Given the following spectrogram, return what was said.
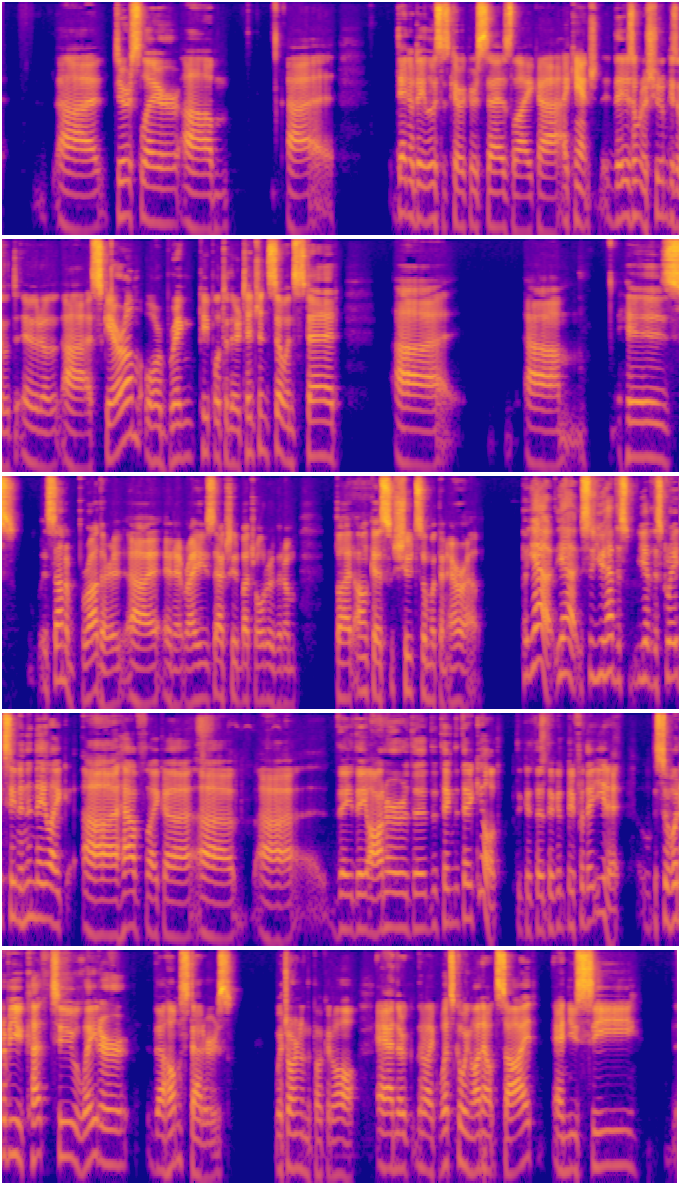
uh deer slayer um uh Daniel Day Lewis's character says like uh, I can't. Sh- they just want to shoot him because it would, it would uh, scare them or bring people to their attention. So instead, uh, um, his it's not a brother uh, in it, right? He's actually much older than him, but Uncas shoots him with an arrow. But yeah, yeah. So you have this, you have this great scene, and then they like uh, have like a uh, uh, they they honor the the thing that they killed before they eat it. So whenever you cut to later, the homesteaders, which aren't in the book at all, and they're they're like, "What's going on outside?" And you see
